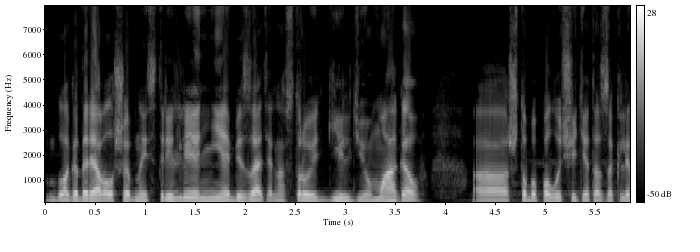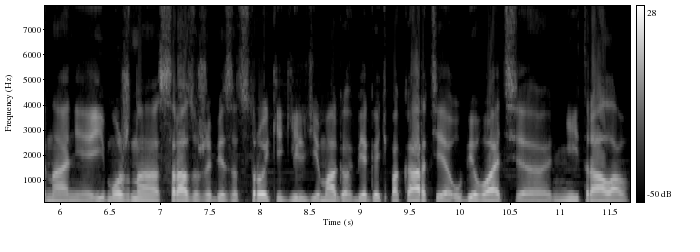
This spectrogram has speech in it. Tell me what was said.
Благодаря волшебной стреле не обязательно строить гильдию магов, э, чтобы получить это заклинание. И можно сразу же без отстройки гильдии магов бегать по карте, убивать э, нейтралов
